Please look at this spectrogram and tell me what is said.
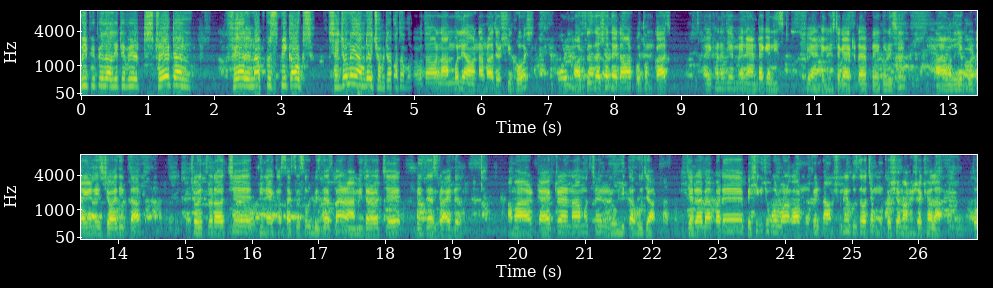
we people are little straight and fair enough to speak out সেই জন্যই আমরা এই ছবিটার কথা বলব। আমার নাম বলি, আমার নাম রাজর্ষি ঘোষ। অর্ফিসদার সাথে এটা আমার প্রথম কাজ। এখানে যে মেন অ্যান্টাগনিস্ট সেই অ্যান্টাগনিস্টের ক্যারেক্টারটা প্লে করেছি। আর আমাদের যে প্রোটাগনিস্ট জয়দীপ দাস, চরিত্রটা হচ্ছে তিনি একজন সাকসেসফুল বিজনেসম্যান আর আমি তারা হচ্ছে বিজনেস রাইভেল আমার ক্যারেক্টারের নাম হচ্ছে রোহিত আহুজা, যেটার ব্যাপারে বেশি কিছু বলব না, কারণ মুভির নাম শুনে বুঝতে পারছে মুখোশে মানুষের খেলা। তো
